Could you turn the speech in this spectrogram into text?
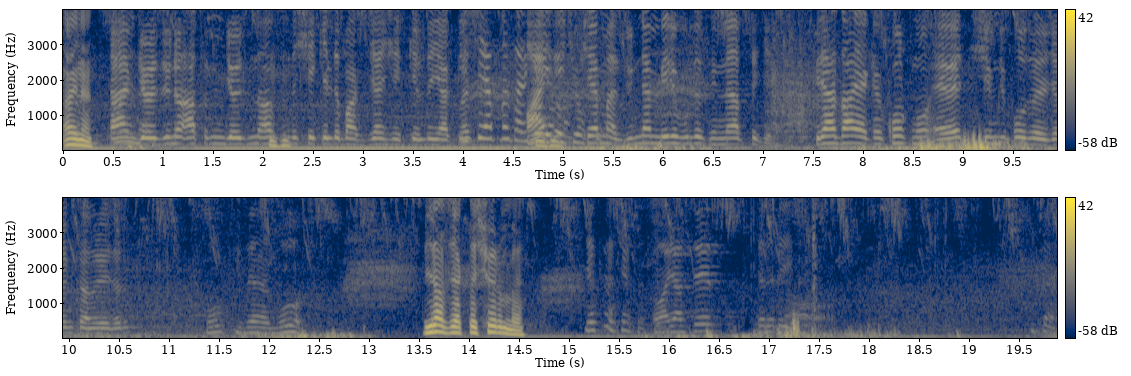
Aynen. Tamam gözünü atının gözünün altında şekilde bakacağın şekilde Bir yaklaş. şey yapmaz hareket Hayır hiçbir şey yapmaz. Dünden beri buradasın ne yaptı ki? Biraz daha yakın korkma. Evet şimdi poz vereceğim kameraya doğru. Çok güzel bu. Biraz yaklaşıyorum ben. Yaklaş yaklaş. Kolay gelsin. Süper.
